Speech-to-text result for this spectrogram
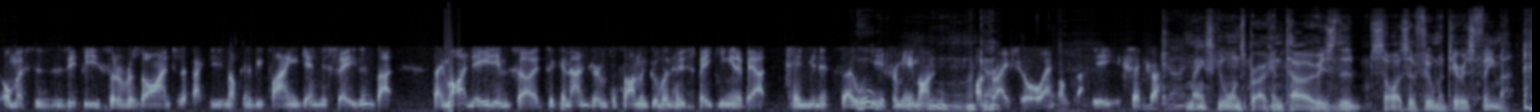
almost as, as if he's sort of resigned to the fact that he's not going to be playing again this season. But they might need him, so it's a conundrum for Simon Goodwin, who's speaking in about 10 minutes. So we'll Ooh. hear from him on, hmm, Ooh, okay. on Brayshaw and on Grundy, etc. Okay. Max Gawn's broken toe is the size of Phil Matera's femur.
